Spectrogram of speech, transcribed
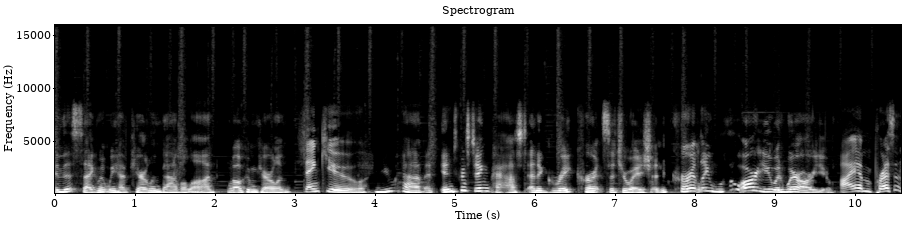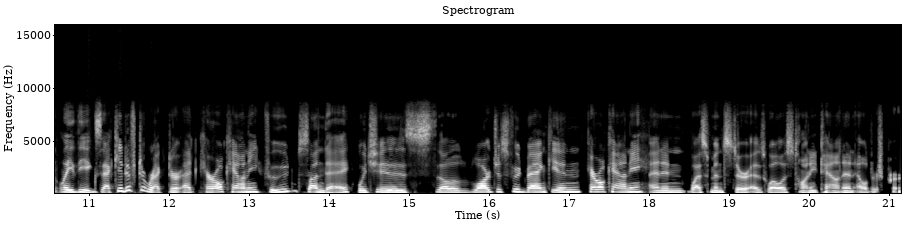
In this segment, we have Carolyn Babylon. Welcome, Carolyn. Thank you. You have an interesting past and a great current situation. Currently, who are you and where are you? I am presently the executive director at Carroll County Food Sunday, which is the largest food bank in Carroll County and in Westminster, as well as Taneytown and Eldersburg.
